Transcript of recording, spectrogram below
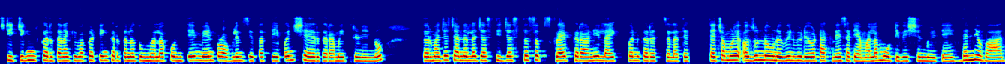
स्टिचिंग करताना किंवा कटिंग करताना तुम्हाला कोणते मेन प्रॉब्लेम्स येतात ते पण शेअर करा मैत्रिणींनो. तर माझ्या चॅनलला जास्तीत जास्त सबस्क्राईब करा आणि लाईक पण करत चला. त्याच्यामुळे अजून नवनवीन व्हिडिओ टाकण्यासाठी आम्हाला मोटिवेशन मिळते. धन्यवाद.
